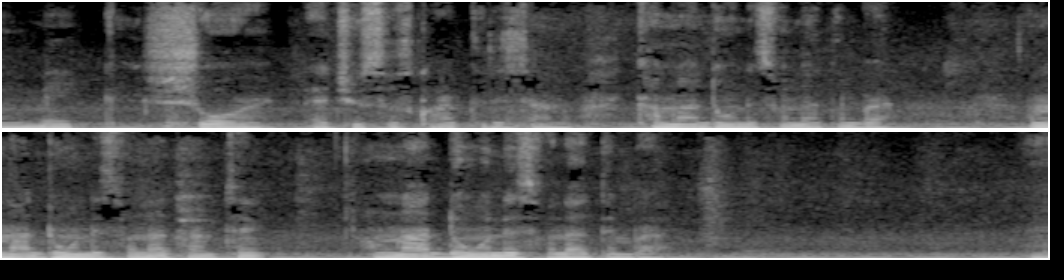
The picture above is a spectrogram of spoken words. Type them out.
Make sure that you subscribe to this channel. I'm not doing this for nothing, bro. I'm not doing this for nothing. I'm, I'm not doing this for nothing, bro. Yeah.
